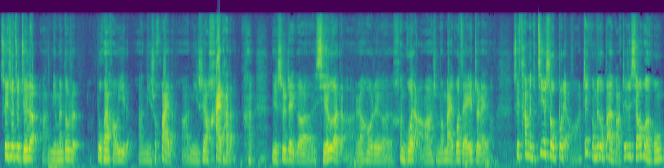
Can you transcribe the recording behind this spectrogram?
所以说就觉得啊，你们都是不怀好意的啊，你是坏的啊，你是要害他的，你是这个邪恶的啊，然后这个恨国党啊，什么卖国贼之类的，所以他们就接受不了啊，这个没有办法，这是小粉红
